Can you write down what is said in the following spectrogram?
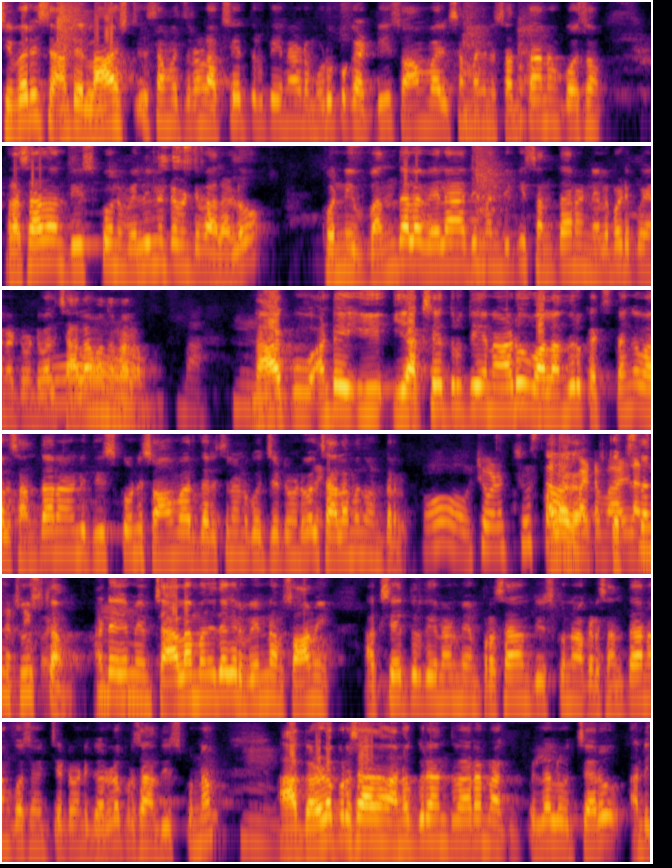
చివరి అంటే లాస్ట్ సంవత్సరంలో అక్షయ తృతీయ నాడు ముడుపు కట్టి స్వామివారికి సంబంధించిన సంతానం కోసం ప్రసాదం తీసుకొని వెళ్ళినటువంటి వాళ్ళలో కొన్ని వందల వేలాది మందికి సంతానం నిలబడిపోయినటువంటి వాళ్ళు చాలా మంది ఉన్నారు. నాకు అంటే ఈ ఈ అక్షయ తృతీయ నాడు వాళ్ళందరూ ఖచ్చితంగా వాళ్ళ సంతానాన్ని తీసుకొని స్వామివారి దర్శనానికి వచ్చేటువంటి వాళ్ళు చాలా మంది ఉంటారు ఓ చూడ చూస్తాం ఖచ్చితంగా. అంటే. మేము చాలా మంది దగ్గర విన్నాం స్వామి అక్షయ తృతీయ నాడు మేము ప్రసాదం తీసుకున్నాం. అక్కడ సంతానం కోసం ఇచ్చేటువంటి గరుడ ప్రసాదం తీసుకున్నాం. ఆ గరుడ ప్రసాదం అనుగ్రహం ద్వారా మాకు పిల్లలు వచ్చారు. అంటే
